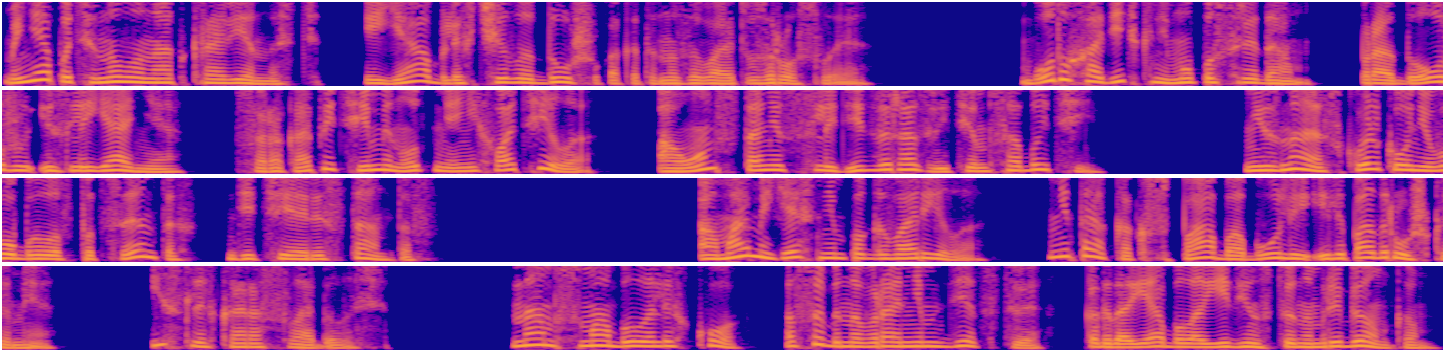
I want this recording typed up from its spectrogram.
Меня потянуло на откровенность, и я облегчила душу, как это называют взрослые. Буду ходить к нему по средам, продолжу излияние. 45 минут мне не хватило, а он станет следить за развитием событий не зная, сколько у него было в пациентах детей-арестантов. О маме я с ним поговорила, не так, как с па, бабулей или подружками, и слегка расслабилась. Нам с ма было легко, особенно в раннем детстве, когда я была единственным ребенком.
